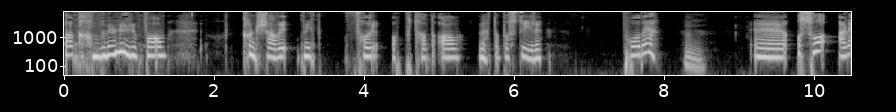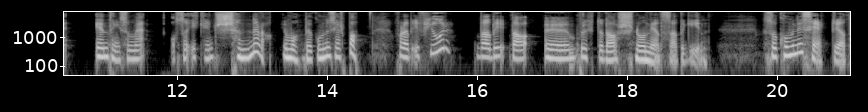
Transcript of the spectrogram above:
da kan man jo lure på om kanskje har vi blitt for opptatt av nettopp å styre på det. Mm. Eh, og så er det en ting som jeg også ikke helt skjønner, da, i måten de har kommunisert på. For i fjor, da de da eh, brukte da slå ned-strategien, så kommuniserte de at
